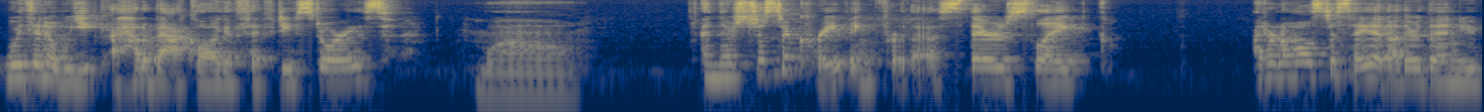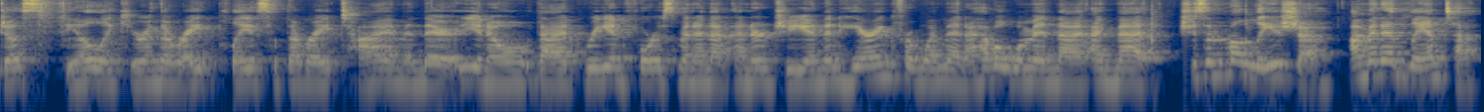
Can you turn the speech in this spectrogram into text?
Within a week, I had a backlog of 50 stories. Wow. And there's just a craving for this. There's like I don't know how else to say it other than you just feel like you're in the right place at the right time. And there, you know, that reinforcement and that energy. And then hearing from women. I have a woman that I met, she's in Malaysia. I'm in Atlanta.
